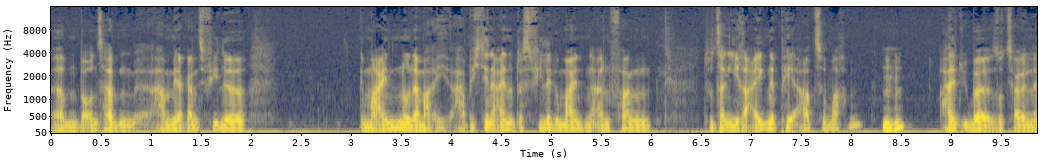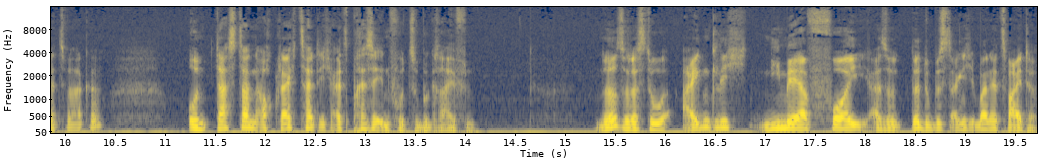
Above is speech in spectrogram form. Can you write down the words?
Ähm, bei uns haben, haben ja ganz viele Gemeinden oder habe ich den Eindruck, dass viele Gemeinden anfangen, sozusagen ihre eigene PR zu machen, Mhm. halt über soziale Netzwerke und das dann auch gleichzeitig als Presseinfo zu begreifen. Ne, sodass du eigentlich nie mehr vor, also ne, du bist eigentlich immer der Zweite.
